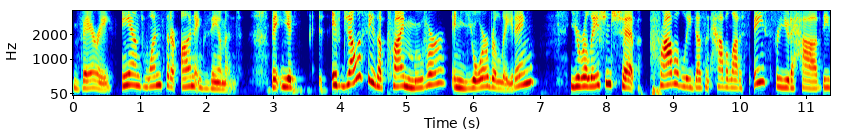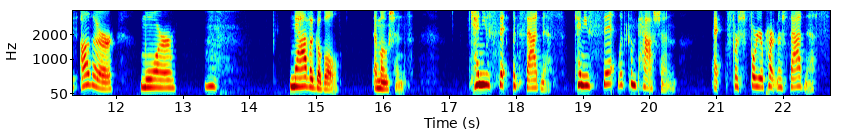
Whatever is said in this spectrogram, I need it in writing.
Very. And ones that are unexamined. That you if jealousy is a prime mover in your relating, your relationship probably doesn't have a lot of space for you to have these other more mm, navigable emotions. Can you sit with sadness? Can you sit with compassion Eh, for, for your partner's sadness?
